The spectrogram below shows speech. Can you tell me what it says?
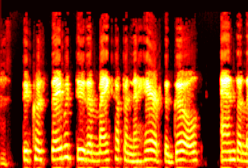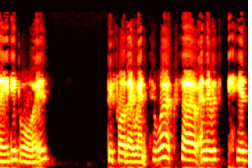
mm. because they would do the makeup and the hair of the girls and the lady boys before they went to work. So, and there was kids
